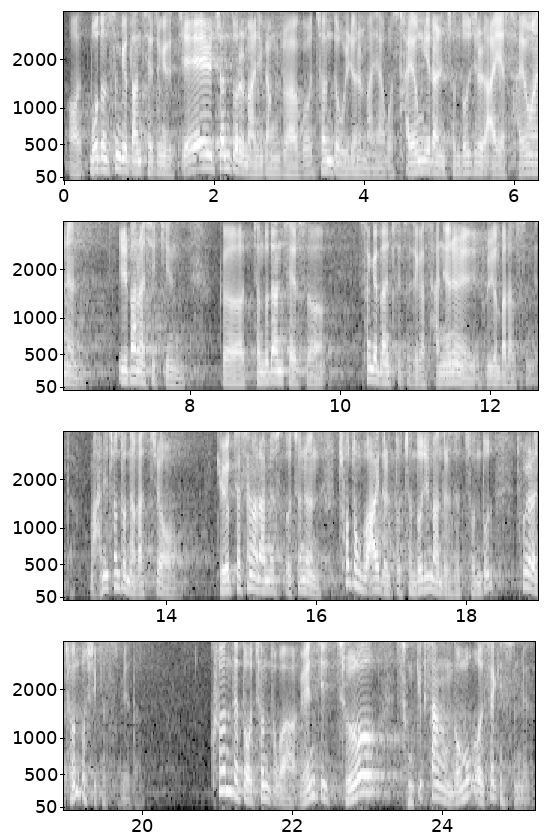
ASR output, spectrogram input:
어, 모든 선교단체 중에서 제일 전도를 많이 강조하고 전도 훈련을 많이 하고 사형이라는 전도지를 아예 사용하는 일반화시킨 그 전도단체에서 선교단체에서 제가 4년을 훈련받았습니다. 많이 전도 나갔죠. 교육자 생활하면서도 저는 초등부 아이들도 전도지 만들어서 전도, 토요일에 전도시켰습니다. 그런데도 전도가 왠지 저 성격상 너무 어색했습니다.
